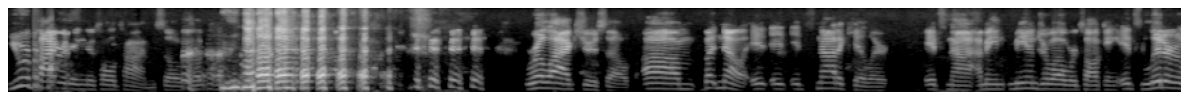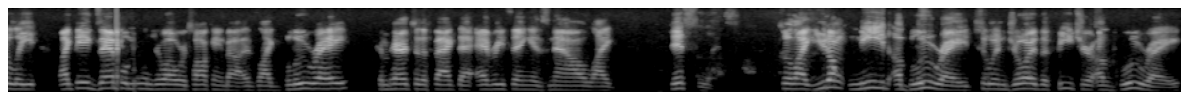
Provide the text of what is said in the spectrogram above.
you were pirating this whole time. So relax yourself. Um, but no, it, it it's not a killer. It's not. I mean, me and Joel were talking. It's literally like the example me and Joel were talking about is like Blu-ray compared to the fact that everything is now like discless. So like you don't need a Blu-ray to enjoy the feature of Blu-ray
